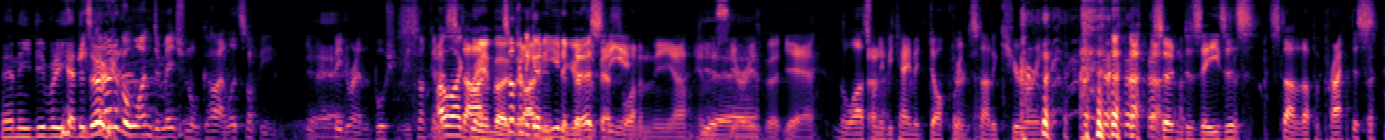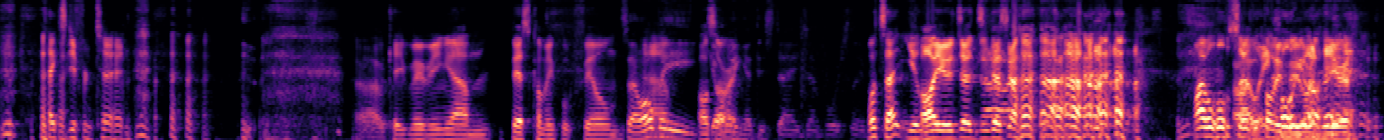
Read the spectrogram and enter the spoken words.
and he did what he had He's to do. He's kind of a one-dimensional guy. Let's not be you know, Yeah. beat around the bush. here. He's not going I to like start. Rambo, he's not but going I to go to didn't think it was the university. best one and in the uh, in Yeah. the series. But yeah, the last one, he Uh, became a doctor and started curing certain diseases. Started up a practice. Takes a different turn. All right, we'll keep moving. Um, best comic book film. so I'll um, be oh, sorry. going at this stage, unfortunately. What's that? You, Oh, you just. just I will also All right, we'll leave. probably Call move you on on here.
